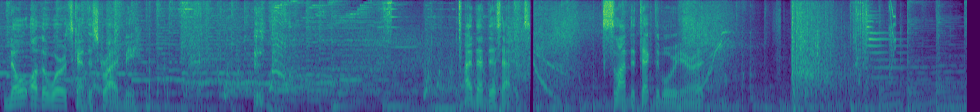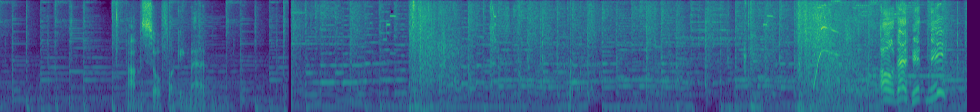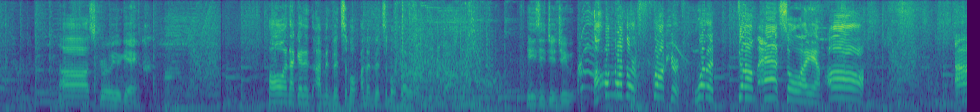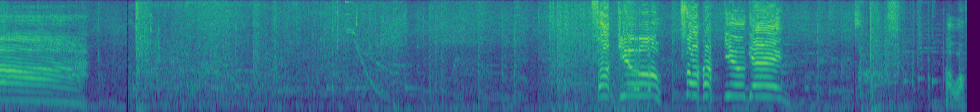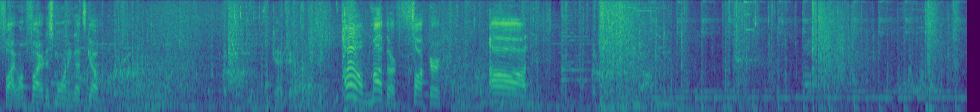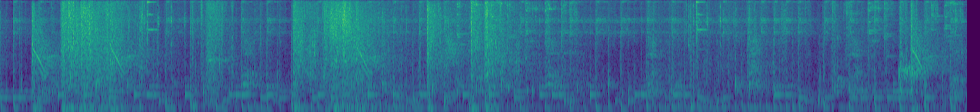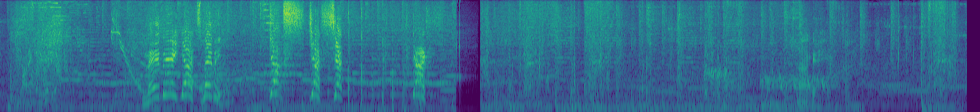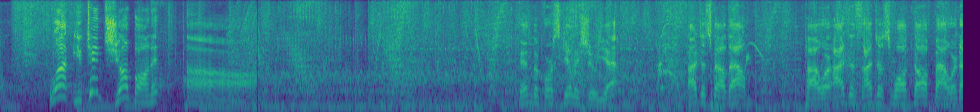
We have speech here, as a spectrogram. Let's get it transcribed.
No other words can describe me. and then this happens. Slime detective over here, right? I'm so fucking mad. Oh, that hit me? Oh, screw you, game. Oh, and I get it. I'm invincible. I'm invincible. There we go. Easy GG. Oh, motherfucker! What a dumb asshole I am. Oh! Ah! You! Fuck you, game! Oh, we're on fire. We're on fire this morning. Let's go. Okay, okay. Let me think. Oh, motherfucker! Oh. Maybe? Yes, maybe! Yes! Yes, yes! Yes! Okay. What? You can't jump on it? Ah. In before skill issue, yeah. I just fell down. Power. I just I just walked off power.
